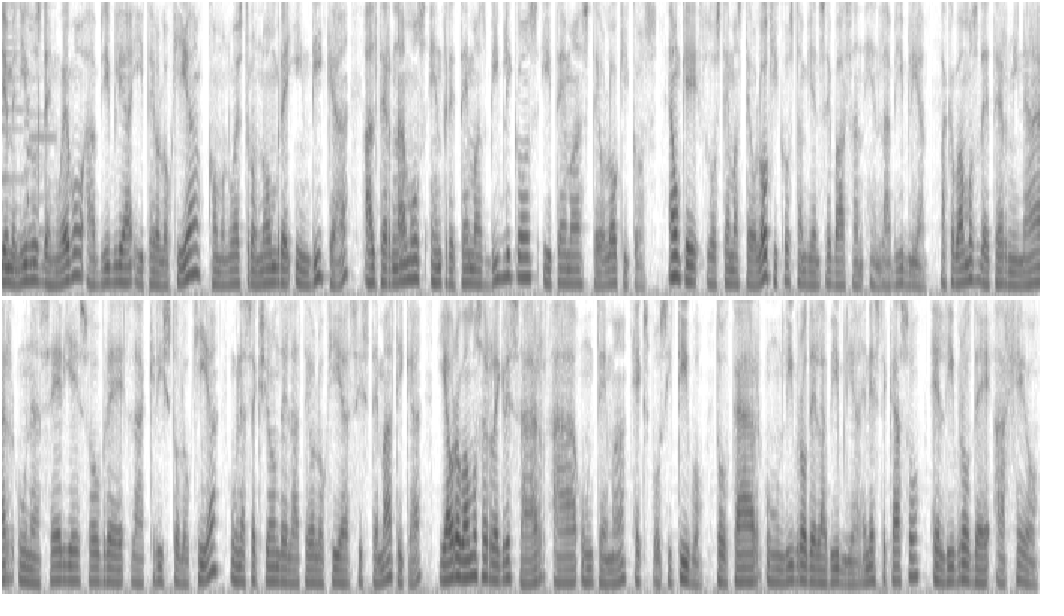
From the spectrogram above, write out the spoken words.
Bienvenidos de nuevo a Biblia y Teología. Como nuestro nombre indica, alternamos entre temas bíblicos y temas teológicos, aunque los temas teológicos también se basan en la Biblia. Acabamos de terminar una serie sobre la Cristología, una sección de la teología sistemática, y ahora vamos a regresar a un tema expositivo, tocar un libro de la Biblia, en este caso el libro de Ageo.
